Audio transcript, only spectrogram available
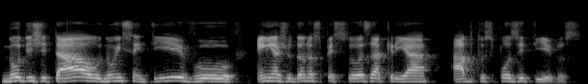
no digital, no incentivo, em ajudando as pessoas a criar hábitos positivos.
